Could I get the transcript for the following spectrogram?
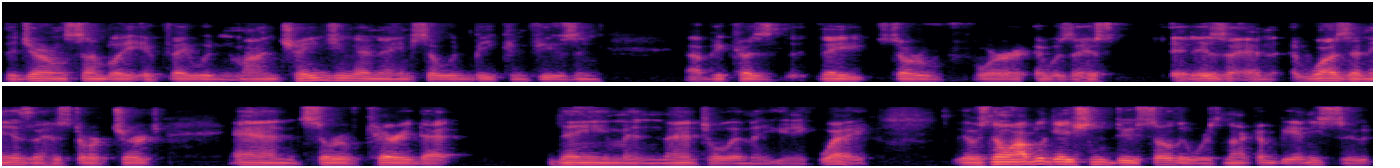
the General Assembly if they wouldn't mind changing their name so it wouldn't be confusing uh, because they sort of were it was a it is and it was and is a historic church and sort of carried that name and mantle in a unique way. There was no obligation to do so. There was not going to be any suit.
